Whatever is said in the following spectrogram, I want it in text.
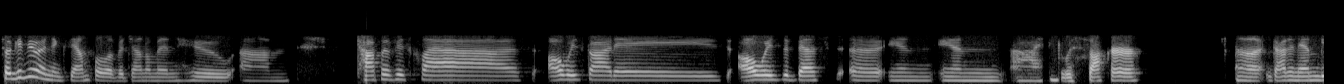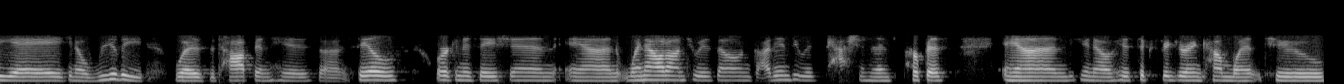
So I'll give you an example of a gentleman who um top of his class, always got A's, always the best uh, in in uh, I think it was soccer. Uh, got an MBA, you know, really was the top in his uh, sales organization and went out onto his own, got into his passion and his purpose. And, you know, his six figure income went to,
